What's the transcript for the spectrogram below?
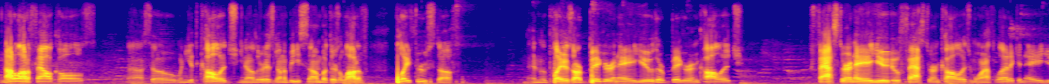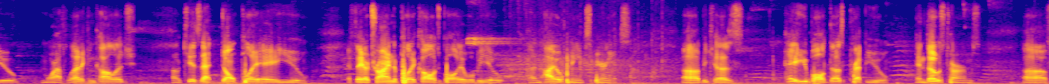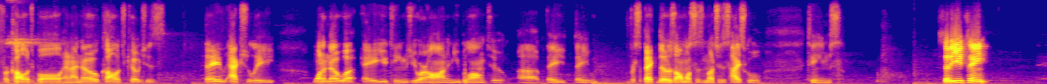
not a lot of foul calls. Uh, so when you get to college, you know, there is going to be some, but there's a lot of play through stuff. And the players are bigger in AAU, they're bigger in college, faster in AAU, faster in college, more athletic in AAU, more athletic in college. Uh, kids that don't play AAU, if they are trying to play college ball, it will be a, an eye-opening experience uh, because AAU ball does prep you in those terms uh, for college ball. And I know college coaches, they actually want to know what AAU teams you are on and you belong to. Uh, they they respect those almost as much as high school teams. So do you think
